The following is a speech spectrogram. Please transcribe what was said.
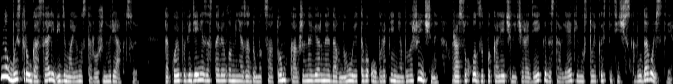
но быстро угасали, видя мою настороженную реакцию. Такое поведение заставило меня задуматься о том, как же, наверное, давно у этого оборотня не было женщины, раз уход за покалеченной чародейкой доставляет ему столько эстетического удовольствия.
